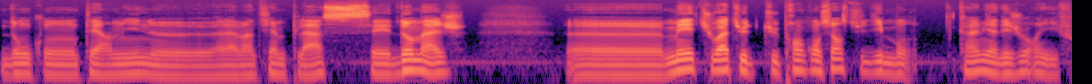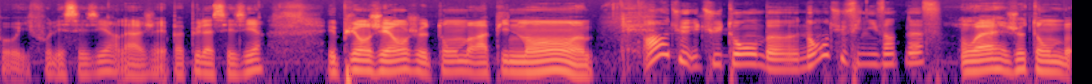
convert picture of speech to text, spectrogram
Donc on termine euh, à la 20e place. C'est dommage. Euh, mais tu vois, tu, tu prends conscience, tu dis, bon, quand même, il y a des jours, il faut, il faut les saisir. Là, j'avais pas pu la saisir. Et puis en géant, je tombe rapidement. Oh, tu, tu tombes. euh, Non, tu finis 29 Ouais, je tombe.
